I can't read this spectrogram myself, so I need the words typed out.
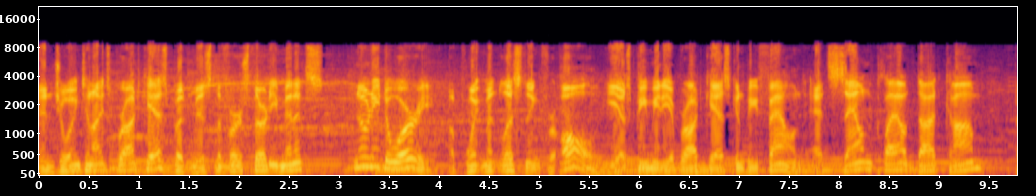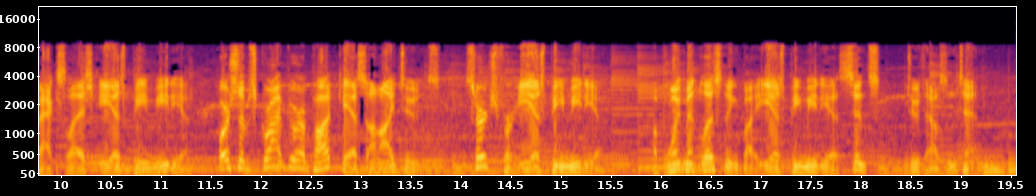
Enjoying tonight's broadcast but missed the first 30 minutes? No need to worry. Appointment listening for all ESP Media broadcasts can be found at soundcloud.com backslash ESP Media or subscribe to our podcast on iTunes. Search for ESP Media. Appointment listening by ESP Media since 2010.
